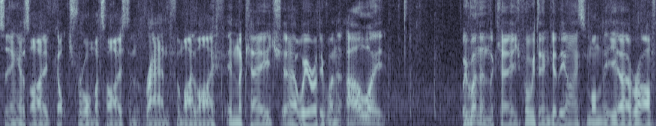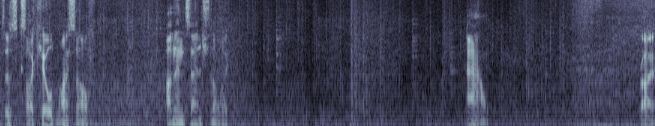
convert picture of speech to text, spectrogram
seeing as I got traumatized and ran for my life. In the cage, uh, we already went in. Oh, wait. We went in the cage, but we didn't get the item on the uh, rafters because I killed myself. Unintentionally. Ow. Right.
